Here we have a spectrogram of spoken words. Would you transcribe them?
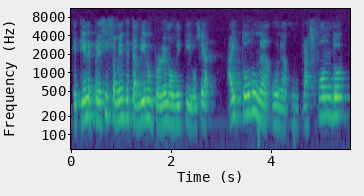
que tiene precisamente también un problema auditivo. O sea, hay todo una, un trasfondo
